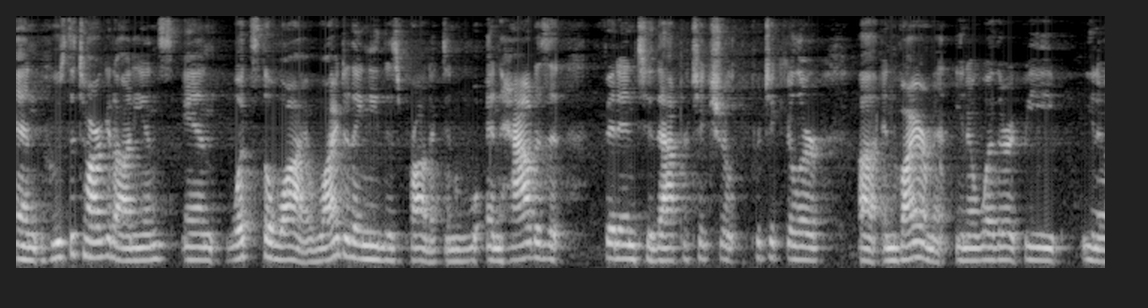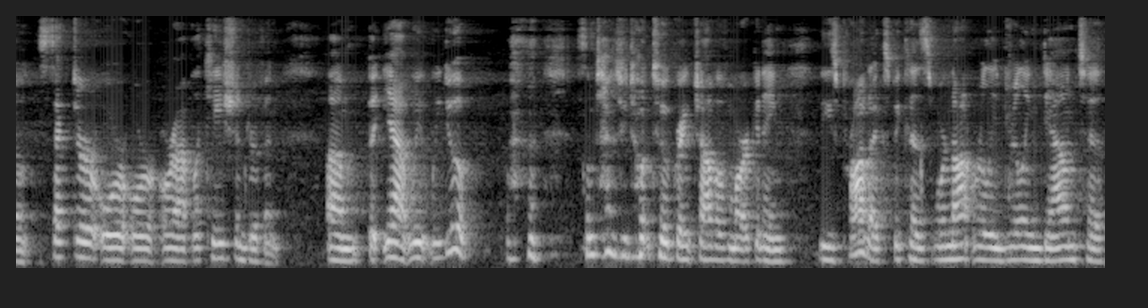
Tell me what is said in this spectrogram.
and who's the target audience and what's the why why do they need this product and and how does it fit into that particular particular uh, environment you know whether it be you know sector or or, or application driven. Um, but yeah we, we do a sometimes we don't do a great job of marketing these products because we're not really drilling down to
